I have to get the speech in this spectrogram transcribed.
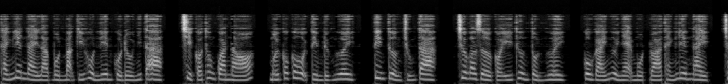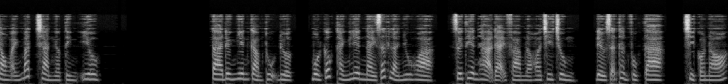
thánh liên này là bổn mạng ký hồn liên của đồ như ta, chỉ có thông qua nó, mới có cơ hội tìm được ngươi, tin tưởng chúng ta, chưa bao giờ có ý thương tổn ngươi, cô gái người nhẹ một đóa thánh liên này, trong ánh mắt tràn ngập tình yêu. Ta đương nhiên cảm thụ được, một gốc thánh liên này rất là nhu hòa, dưới thiên hạ đại phàm là hoa chi trùng, đều sẽ thần phục ta, chỉ có nó,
